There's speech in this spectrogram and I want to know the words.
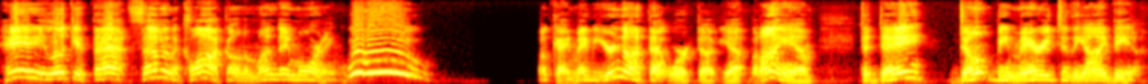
Hey, look at that. Seven o'clock on a Monday morning. Woohoo! Okay, maybe you're not that worked up yet, but I am. Today, don't be married to the idea.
